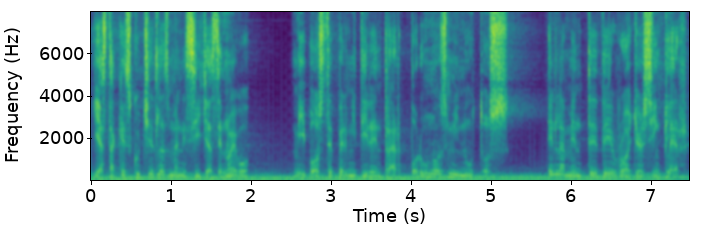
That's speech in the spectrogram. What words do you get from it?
Y hasta que escuches las manecillas de nuevo, mi voz te permitirá entrar por unos minutos en la mente de Roger Sinclair,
